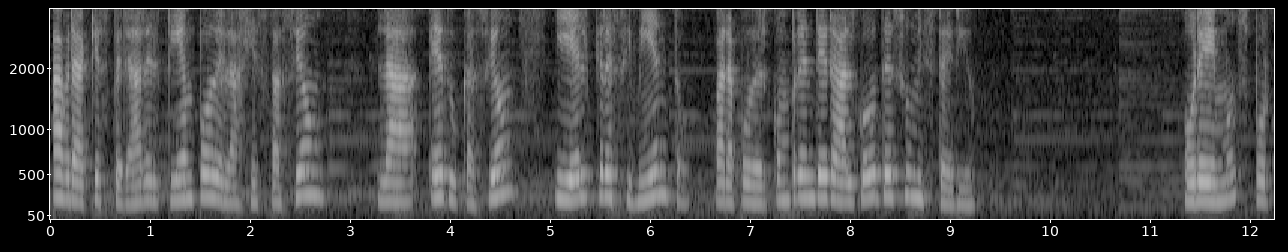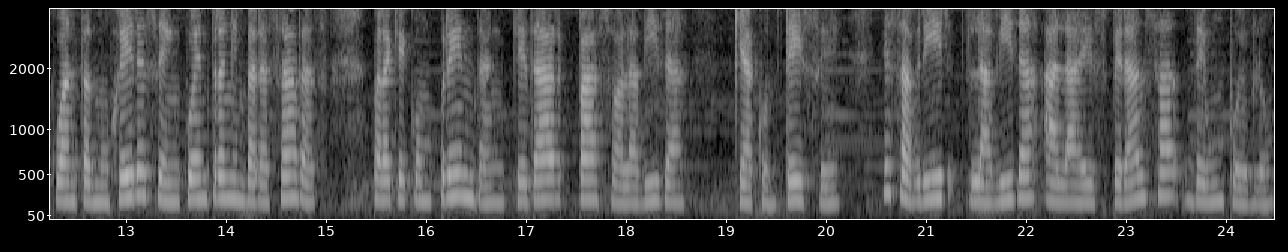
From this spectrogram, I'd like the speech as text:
habrá que esperar el tiempo de la gestación, la educación y el crecimiento para poder comprender algo de su misterio. Oremos por cuantas mujeres se encuentran embarazadas para que comprendan que dar paso a la vida que acontece es abrir la vida a la esperanza de un pueblo.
